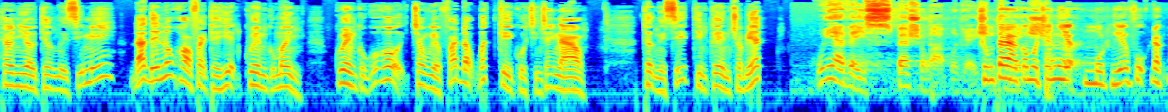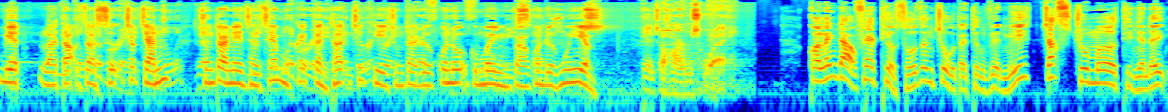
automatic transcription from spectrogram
Theo nhiều thượng nghị sĩ Mỹ, đã đến lúc họ phải thể hiện quyền của mình, quyền của Quốc hội trong việc phát động bất kỳ cuộc chiến tranh nào. Thượng nghị sĩ Tim Kaine cho biết. Chúng ta có một trách nhiệm, một nghĩa vụ đặc biệt là tạo ra sự chắc chắn. Chúng ta nên xem xét một cách cẩn thận trước khi chúng ta đưa quân đội của mình vào con đường nguy hiểm. Còn lãnh đạo phe thiểu số dân chủ tại Thượng viện Mỹ, Chuck Schumer thì nhận định.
